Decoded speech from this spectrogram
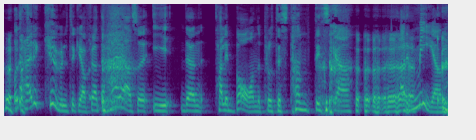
och det här är kul tycker jag, för att det här är alltså i den taliban-protestantiska armén.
